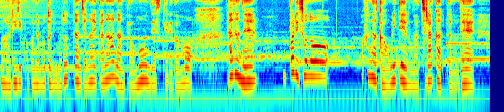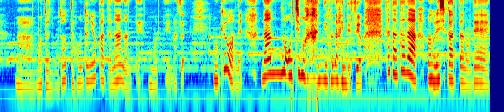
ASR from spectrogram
まあリリコもね元に戻ったんじゃないかななんて思うんですけれどもただねやっぱりその不仲を見ているのは辛かったのでまあ元に戻って本当に良かったななんて思っています。もう今日はね、何のオチも何にもないんですよ。ただただ、まあ、嬉しかったので、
